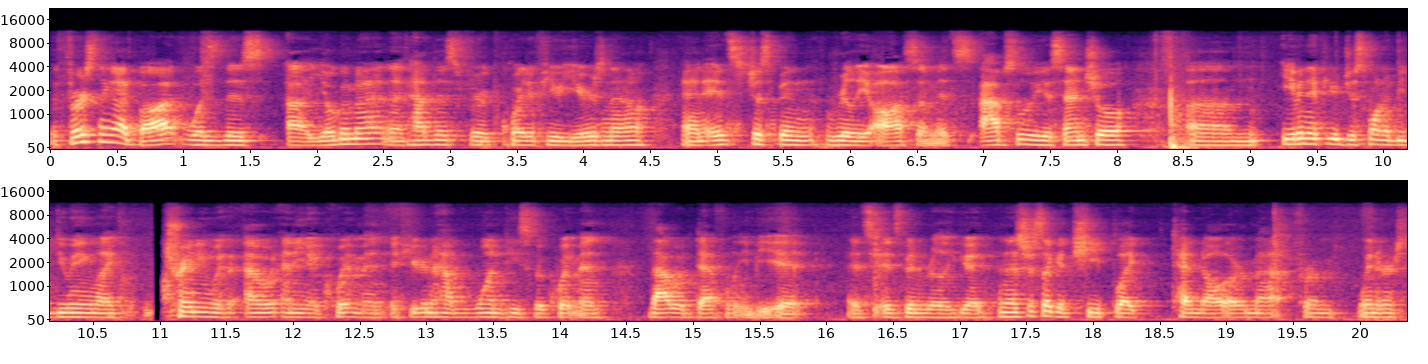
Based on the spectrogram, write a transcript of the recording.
the first thing I bought was this uh, yoga mat, and I've had this for quite a few years now, and it's just been really awesome. It's absolutely essential. Um, even if you just want to be doing like training without any equipment, if you're gonna have one piece of equipment, that would definitely be it. It's it's been really good, and it's just like a cheap like ten dollar mat from Winners.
